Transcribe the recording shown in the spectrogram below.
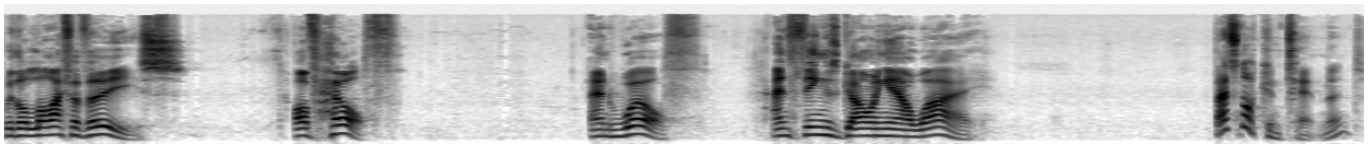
with a life of ease, of health and wealth and things going our way. That's not contentment.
